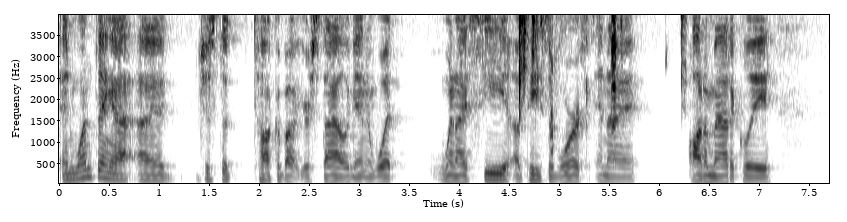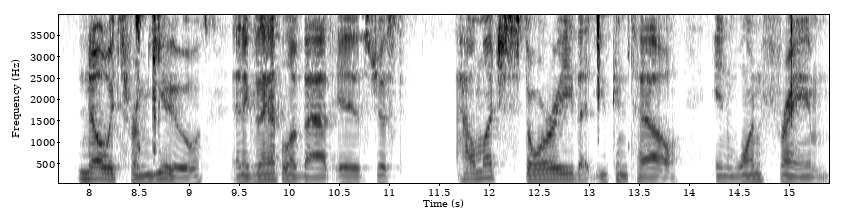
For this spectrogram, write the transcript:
And one thing I, I just to talk about your style again and what when I see a piece of work and I automatically know it's from you, an example of that is just how much story that you can tell in one frame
